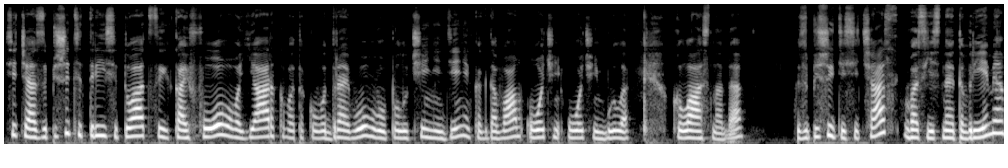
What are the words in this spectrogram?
сейчас запишите три ситуации кайфового, яркого, такого драйвового получения денег, когда вам очень-очень было классно, да. Запишите сейчас, у вас есть на это время.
